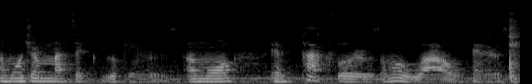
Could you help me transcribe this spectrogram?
a more dramatic looking rose, a more impactful rose, a more wow kind of rose.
